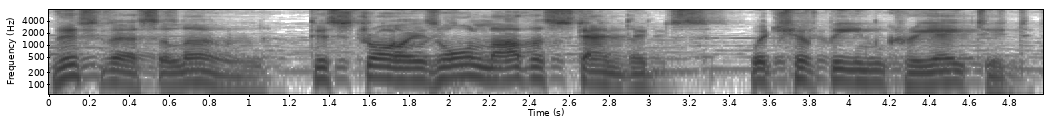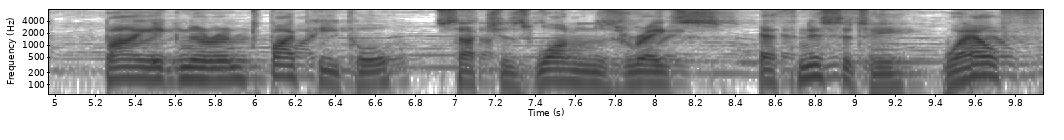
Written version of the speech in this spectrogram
This verse alone destroys all other standards which have been created by ignorant by people, such as one's race, ethnicity, wealth,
